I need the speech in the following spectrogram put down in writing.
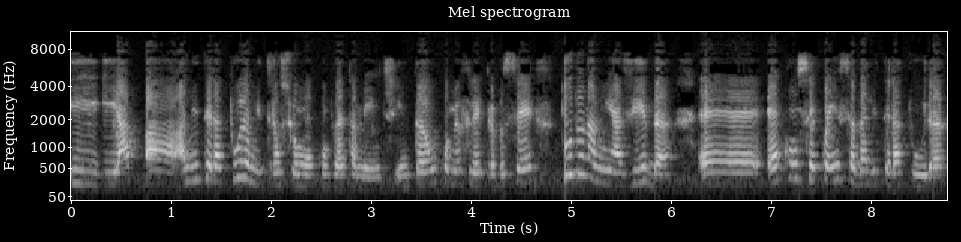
e, e a, a, a, literatura me transformou completamente. Então, como eu falei para você, tudo na minha vida é, é, consequência da literatura.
